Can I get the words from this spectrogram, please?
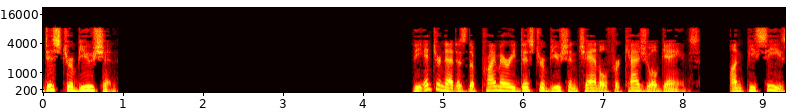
Distribution The Internet is the primary distribution channel for casual games. On PCs,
